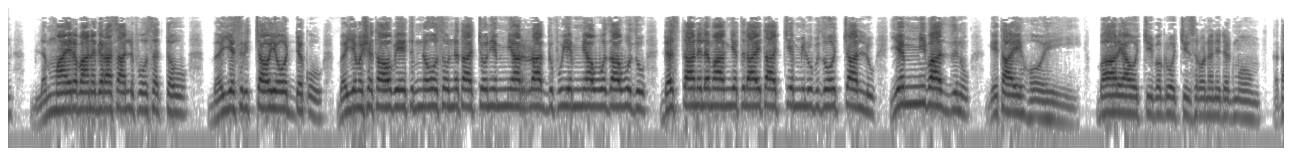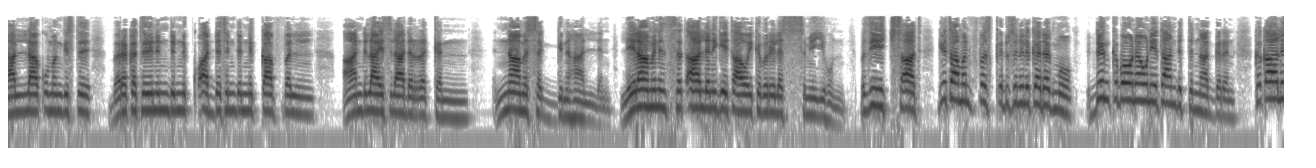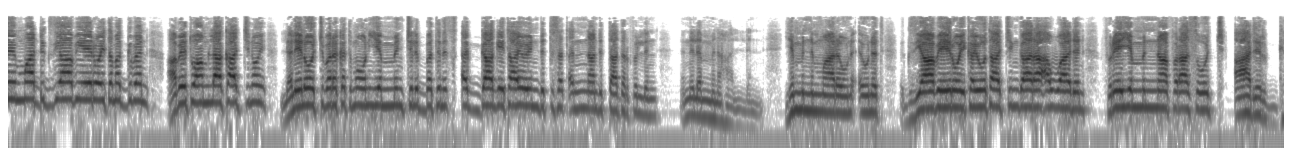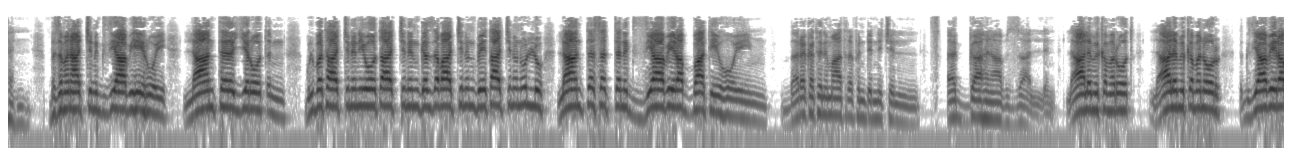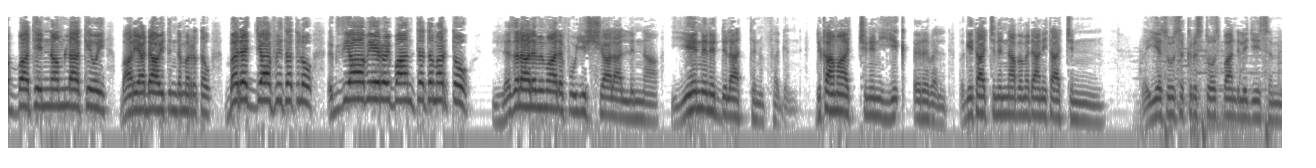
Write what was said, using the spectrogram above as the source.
ለማይረባ ነገር አሳልፎ ሰጥተው በየስርቻው የወደቁ በየመሸታው ቤት እነሆ ሰውነታቸውን የሚያራግፉ የሚያወዛውዙ ደስታን ለማግኘት ላይታች የሚሉ ብዙዎች አሉ የሚባዝኑ። ጌታዬ ሆይ ባሪያዎች በእግሮች ስሮነን ደግሞ ከታላቁ መንግሥት በረከትህን እንድንቋደስ እንድንካፈል አንድ ላይ ስላደረግከን እናመሰግንሃለን። ሌላ ምን እንሰጣለን? ጌታ ሆይ ክብር ለስም ይሁን። በዚህች ሰዓት ጌታ መንፈስ ቅዱስን ልከ ደግሞ ድንቅ በሆነ ሁኔታ እንድትናገረን ከቃልህም ማድ እግዚአብሔር ሆይ ተመግበን አቤቱ አምላካችን ሆይ ለሌሎች በረከት መሆን የምንችልበትን ጸጋ ጌታ ሆይ እንድትሰጠንና እንድታተርፍልን እንለምንሃለን የምንማረውን እውነት እግዚአብሔር ሆይ ከሕይወታችን ጋር አዋህደን ፍሬ የምናፈራ ሰዎች አድርገን። በዘመናችን እግዚአብሔር ሆይ ለአንተ እየሮጥን ጉልበታችንን ሕይወታችንን ገንዘባችንን ቤታችንን ሁሉ ለአንተ ሰጥተን እግዚአብሔር አባቴ ሆይ በረከትን ማትረፍ እንድንችል ጸጋህን አብዛልን። ለዓለም ከመሮጥ ለዓለም ከመኖር እግዚአብሔር አባቴና አምላኬ ሆይ ባሪያ ዳዊት እንደመረጠው በደጃፍህ ተጥሎ እግዚአብሔር ሆይ በአንተ ተመርጦ ለዘላለም ማለፉ ይሻላልና ይህንን ዕድል አትንፈግን። ድካማችንን ይቅር በጌታችንና በመድኃኒታችን በኢየሱስ ክርስቶስ በአንድ ልጅ ስም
